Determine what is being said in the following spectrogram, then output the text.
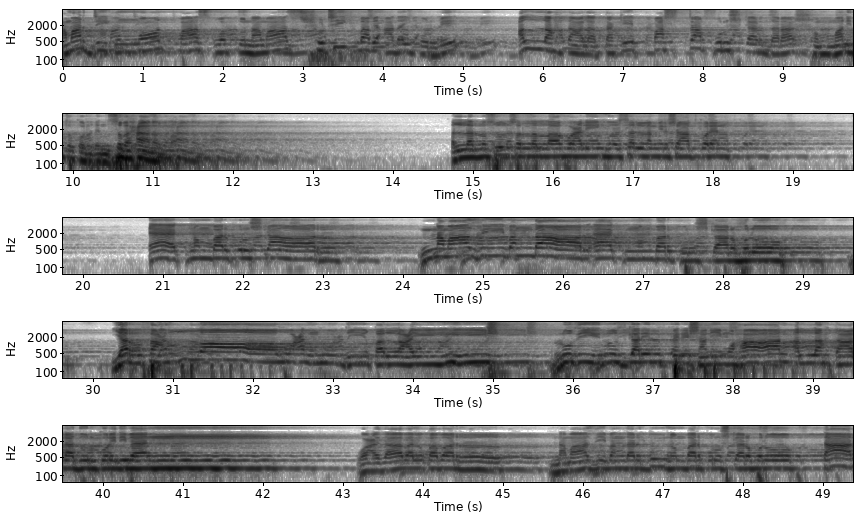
আমার যে উম্মত পাঁচ ওয়াক্ত নামাজ সঠিকভাবে আদায় করবে, আল্লাহ তাকে পাঁচটা পুরস্কার দ্বারা সম্মানিত করবেন। আল্লাহর রাসূল ইরশাদ করেন, এক নম্বর পুরস্কার নামাজি বান্দার এক নম্বর পুরস্কার হলো রুজি রোজগারের পেরেশানি মহান আল্লাহ তাআলা দূর করে দিবেন। ওয়াযাব আল কবর। নামাজি বান্দার দুই নম্বর পুরস্কার হলো তার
